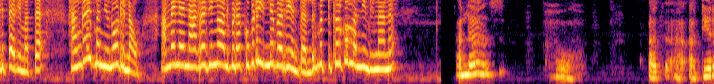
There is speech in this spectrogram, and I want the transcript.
ಇಡ್ತಾರ್ರಿ ಮತ್ತೆ. ಹಂಗಾಗಿ ಬಂದಿವಿ ನೋಡ್ರಿ ನಾವು. ಆಮೇಲೆ ನಾಗರಾಜನ್ನು ಅಲ್ಲಿ ಬಿಡಕ್ಕೆ ಬಿಡ್ರಿ ಇಲ್ಲೇ ಬರ್ರಿ ಅಂತಂದ್ರೆ. ಮತ್ತೆ ಕರ್ಕೊಂಡ್ ಬಂದಿನ್ರಿ ನಾನು. ಅಲ್ಲ ಅತ್ತಿಯರ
